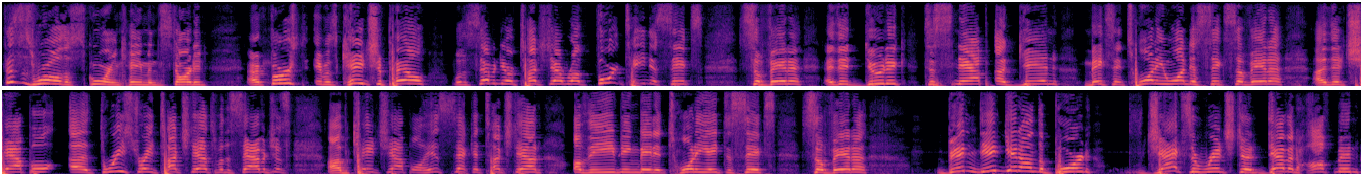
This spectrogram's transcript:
this is where all the scoring came and started. At first, it was Cade Chappelle with a seven yard touchdown run, 14 to 6, Savannah. And then Dudek to snap again, makes it 21 to 6, Savannah. And then Chappelle, uh, three straight touchdowns for the Savages. Um, Cade Chappelle, his second touchdown of the evening, made it 28 to 6, Savannah. Benton did get on the board Jackson Rich to Devin Hoffman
